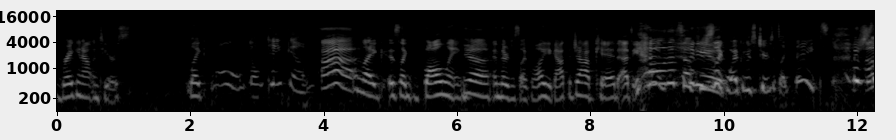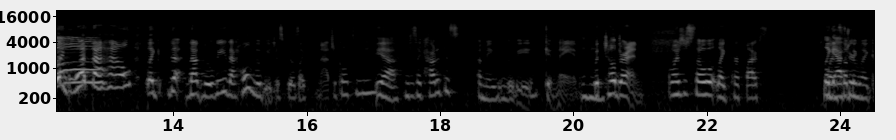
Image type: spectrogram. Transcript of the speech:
breaking out in tears. Like, "No, don't take him." ah. And like is like bawling. Yeah. And they're just like, "Well, you got the job, kid." At the end. Oh, that's so cute. and he's just like wiping his tears. It's like, "Thanks." It's just like, what Oh. the hell? Like that that movie, that whole movie just feels like magical to me. Yeah. I'm just like, how did this amazing movie get made Mhm. with children? I was just so like perplexed. Like, when after- something like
